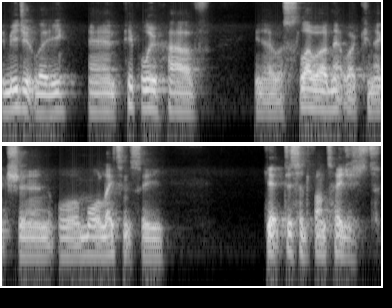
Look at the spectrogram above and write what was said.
immediately, and people who have you know, a slower network connection or more latency get disadvantaged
